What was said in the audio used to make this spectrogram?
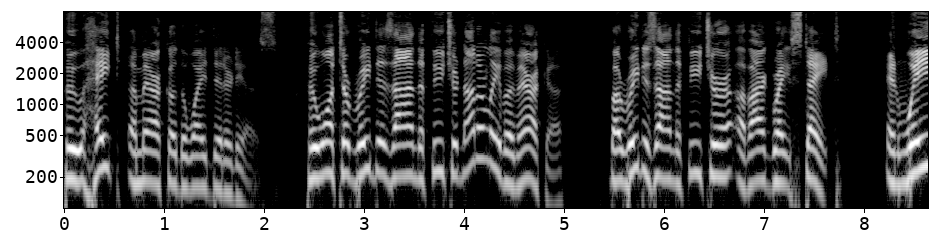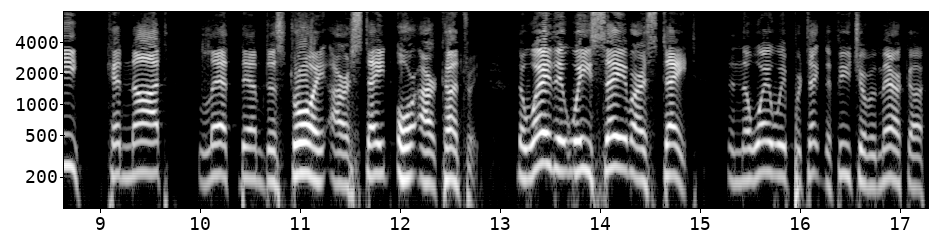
who hate America the way that it is, who want to redesign the future not only of America, but redesign the future of our great state. And we cannot let them destroy our state or our country. The way that we save our state and the way we protect the future of America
